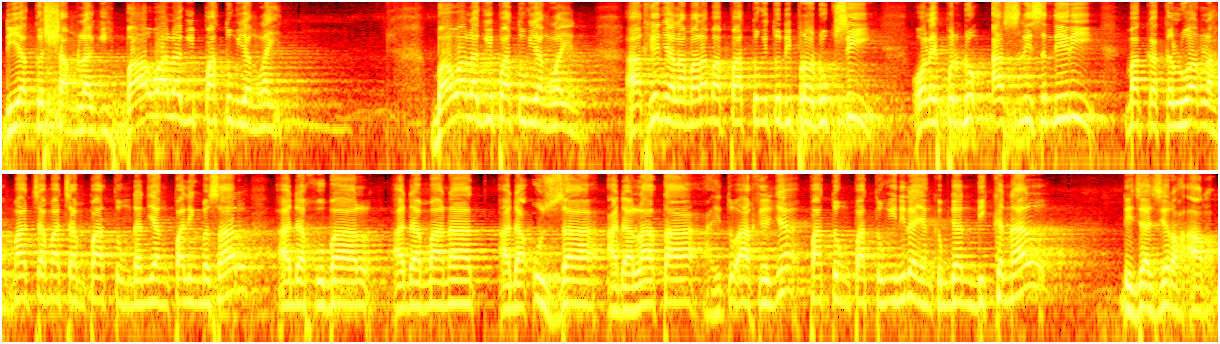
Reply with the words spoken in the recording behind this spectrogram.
dia ke Syam lagi. Bawa lagi patung yang lain. Bawa lagi patung yang lain. Akhirnya lama-lama patung itu diproduksi oleh penduduk asli sendiri. Maka keluarlah macam-macam patung. Dan yang paling besar ada Khubal, ada Manat, ada Uzza, ada Lata. Itu akhirnya patung-patung inilah yang kemudian dikenal di jazirah Arab.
